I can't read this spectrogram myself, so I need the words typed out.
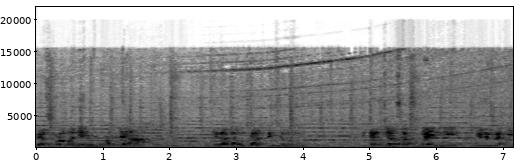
त्याचप्रमाणे आपल्या निरा गावच्या अध्यक्ष म्हणून त्यांच्या सासूबाईंनी गेलेसाठी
